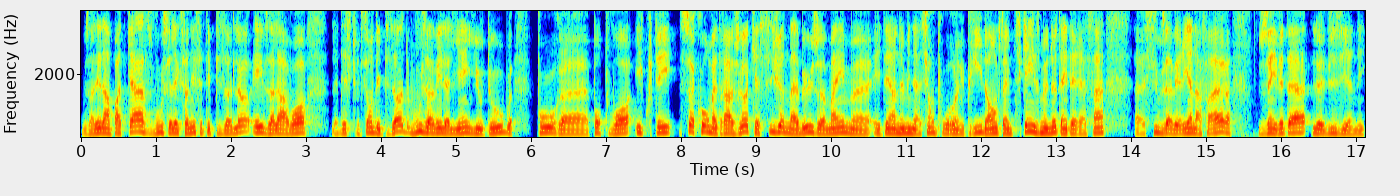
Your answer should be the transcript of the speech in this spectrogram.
Vous allez dans podcast, vous sélectionnez cet épisode-là et vous allez avoir la description d'épisode. Vous avez le lien YouTube pour, euh, pour pouvoir écouter ce court-métrage-là que, si je ne m'abuse, même euh, été en nomination pour un prix. Donc, c'est un petit 15 minutes intéressant. Euh, si vous avez rien à faire, je vous invite à le visionner.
